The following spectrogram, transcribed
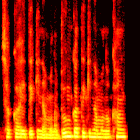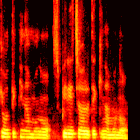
社会的なもの、文化的なもの、環境的なもの、スピリチュアル的なもの。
